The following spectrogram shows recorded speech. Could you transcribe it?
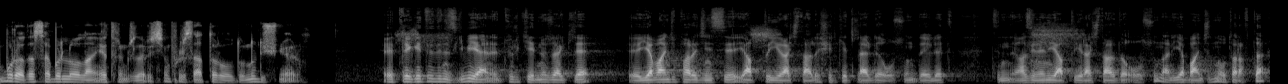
burada sabırlı olan yatırımcılar için fırsatlar olduğunu düşünüyorum. Evet, getirdiğiniz gibi yani Türkiye'nin özellikle e, yabancı para cinsi yaptığı ihraçlarda, şirketlerde olsun, devletin hazinenin yaptığı ihraçlarda olsun, hani yabancının o tarafta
